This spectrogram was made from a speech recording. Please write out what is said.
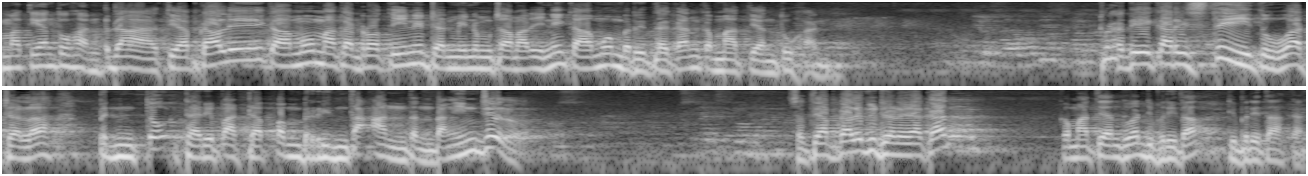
kematian Tuhan. Nah, tiap kali kamu makan roti ini dan minum camar ini, kamu memberitakan kematian Tuhan. Berarti Ekaristi itu adalah bentuk daripada pemberitaan tentang Injil. Setiap kali itu dirayakan, kematian Tuhan diberita, diberitakan.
